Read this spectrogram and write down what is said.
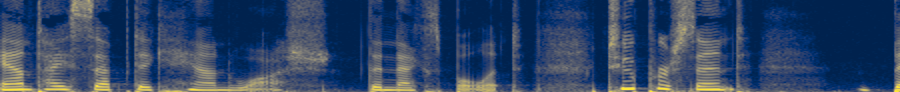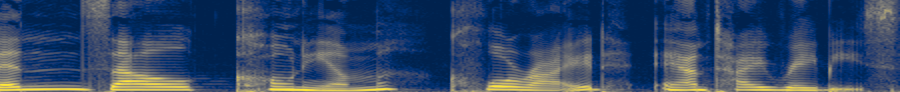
antiseptic hand wash. the next bullet 2% benzalkonium chloride anti rabies.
